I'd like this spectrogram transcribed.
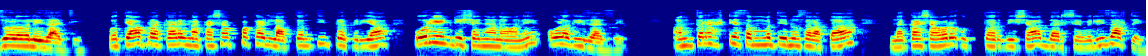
जुळवली जायची व त्या प्रकारे नकाशा पकडला तर ती प्रक्रिया ओरिएंटेशन या नावाने ओळखली जायची. आंतरराष्ट्रीय संमतीनुसार आता नकाशावर उत्तर दिशा दर्शवली जाते.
